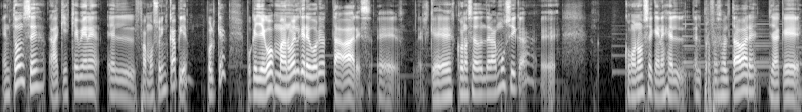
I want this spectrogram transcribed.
Entonces, aquí es que viene el famoso hincapié ¿Por qué? Porque llegó Manuel Gregorio Tavares, eh, el que es conocedor de la música, eh, conoce quién es el, profesor Tavares, ya que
